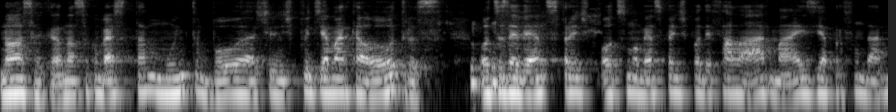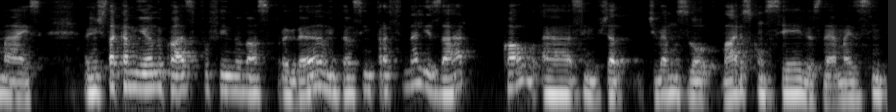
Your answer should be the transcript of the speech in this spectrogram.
Nossa, a nossa conversa está muito boa. Acho que a gente podia marcar outros outros eventos para outros momentos para a gente poder falar mais e aprofundar mais. A gente está caminhando quase para o fim do nosso programa, então assim para finalizar, qual assim já tivemos vários conselhos, né? Mas assim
